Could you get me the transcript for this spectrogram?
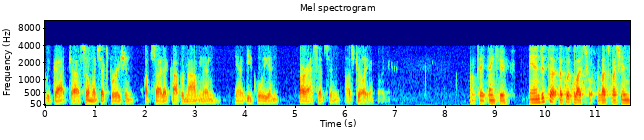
we've got so much exploration upside at Copper Mountain and you know equally in our assets in Australia. Okay, thank you. And Just a quick last question.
